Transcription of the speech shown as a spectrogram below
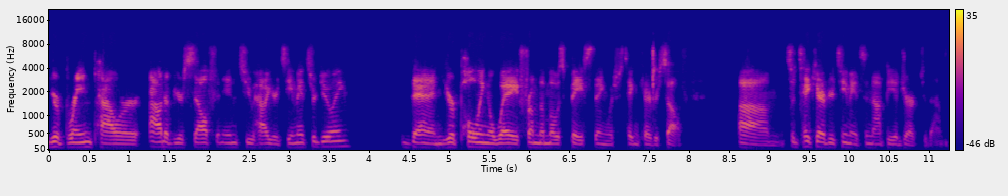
your brain power out of yourself and into how your teammates are doing, then you're pulling away from the most base thing, which is taking care of yourself. Um, so take care of your teammates and not be a jerk to them.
